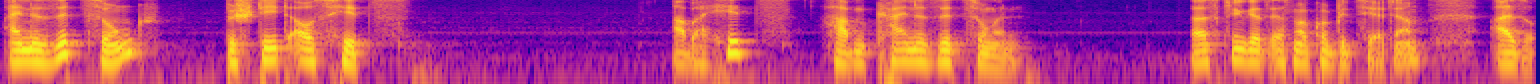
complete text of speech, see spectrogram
Eine Sitzung besteht aus Hits. Aber Hits haben keine Sitzungen. Das klingt jetzt erstmal kompliziert, ja. Also,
